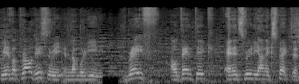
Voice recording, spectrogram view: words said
We have a proud history in Lamborghini. Brave, authentic, and it's really unexpected.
